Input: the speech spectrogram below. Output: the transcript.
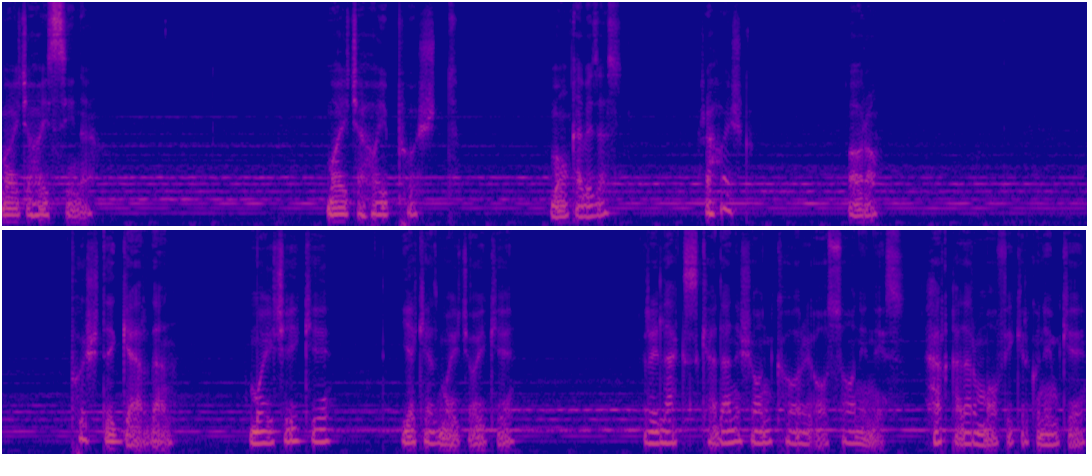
مایچه های سینه. مایچه های پشت. منقبض است رهایش کن. آرام. پشت گردن. مایچه ای که یکی از مایچه هایی که ریلکس کردنشان کار آسانی نیست. هر قدر ما فکر کنیم که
